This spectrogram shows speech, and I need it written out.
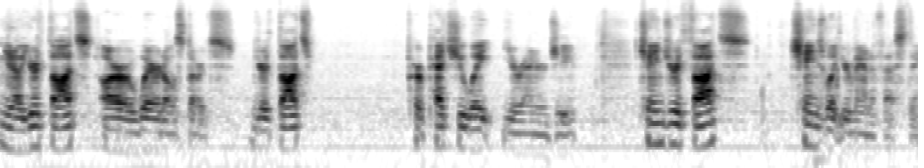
you know, your thoughts are where it all starts. Your thoughts perpetuate your energy. Change your thoughts, change what you're manifesting.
